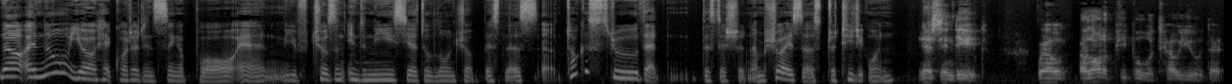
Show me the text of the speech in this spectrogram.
Now, I know you're headquartered in Singapore and you've chosen Indonesia to launch your business. Uh, talk us through that decision. I'm sure it's a strategic one. Yes, indeed. Well, a lot of people will tell you that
